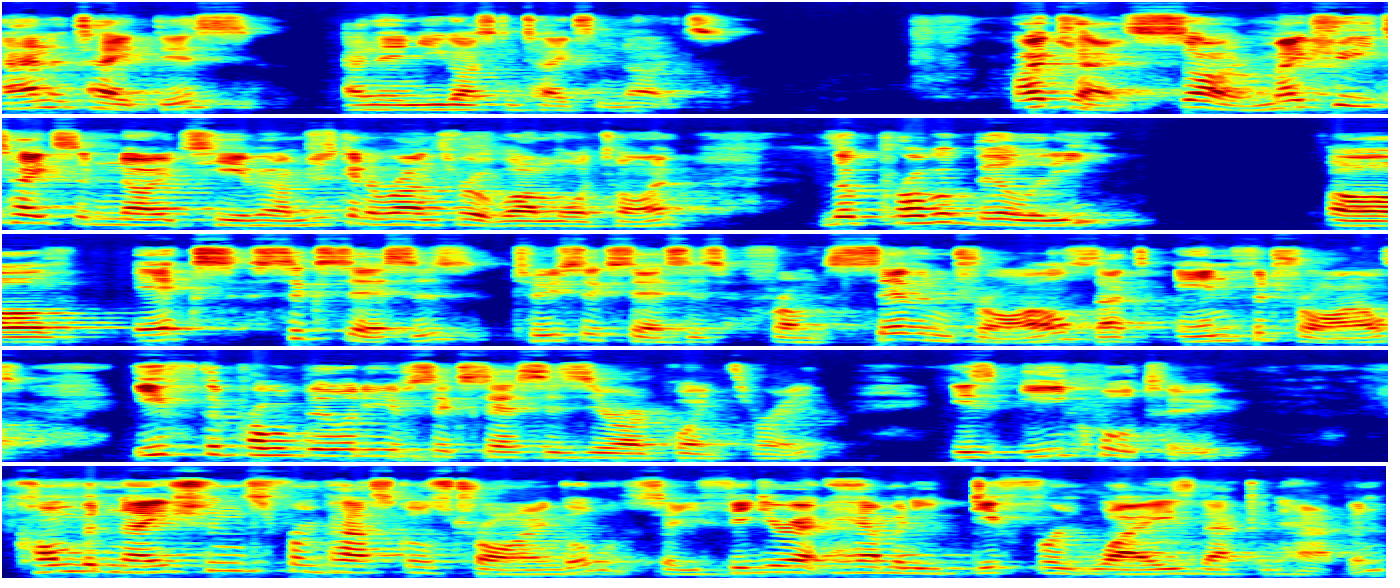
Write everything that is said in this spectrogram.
annotate this and then you guys can take some notes. Okay, so make sure you take some notes here, but I'm just going to run through it one more time. The probability of X successes, two successes from seven trials, that's N for trials, if the probability of success is 0.3, is equal to combinations from Pascal's triangle, so you figure out how many different ways that can happen,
